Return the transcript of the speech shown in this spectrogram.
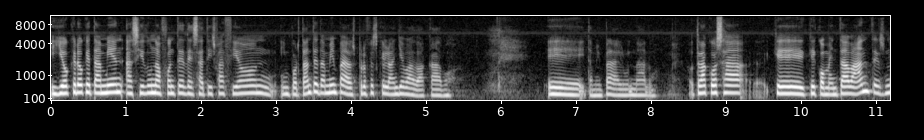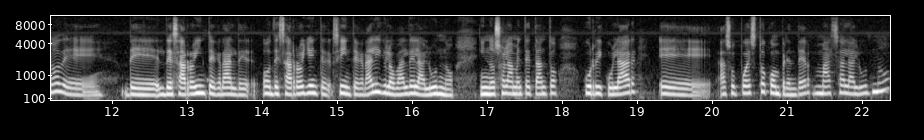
y yo creo que también ha sido una fuente de satisfacción importante también para los profes que lo han llevado a cabo eh, y también para el alumnado. Otra cosa que, comentaba antes, ¿no? de, del desarrollo integral o desarrollo integral y global del alumno y no solamente tanto curricular, eh, ha supuesto comprender más al alumno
